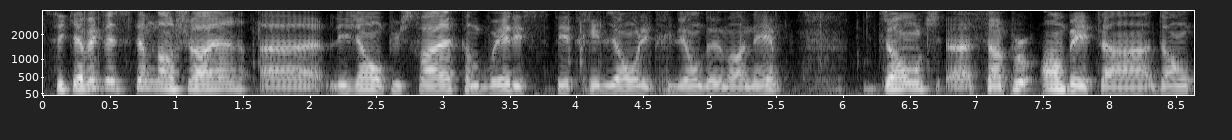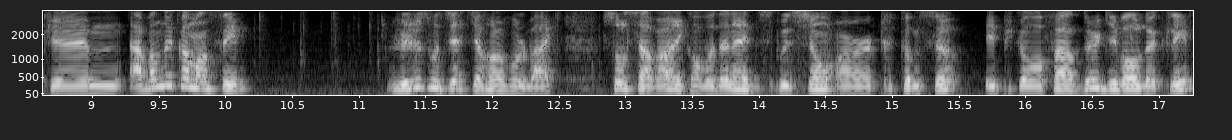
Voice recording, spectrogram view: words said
C'est qu'avec le système d'enchères, euh, les gens ont pu se faire, comme vous voyez, des, trillions et des trillions de monnaie. Donc, euh, c'est un peu embêtant. Donc, euh, avant de commencer, je vais juste vous dire qu'il y aura un rollback sur le serveur et qu'on va donner à disposition un truc comme ça. Et puis qu'on va faire deux giveaways de clés.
